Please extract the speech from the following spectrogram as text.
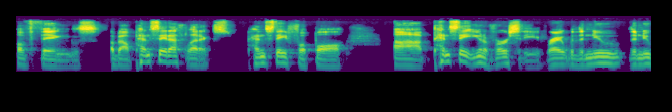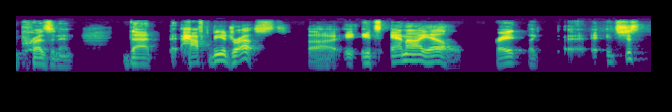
of things about Penn State athletics, Penn State football, uh, Penn State University, right, with the new the new president that have to be addressed Uh, it, it's NIL, right? Like it's just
